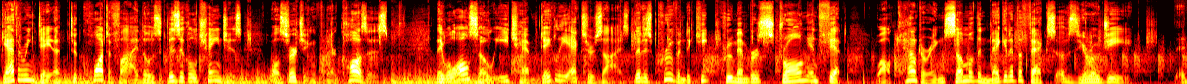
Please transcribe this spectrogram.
gathering data to quantify those physical changes while searching for their causes. They will also each have daily exercise that is proven to keep crew members strong and fit while countering some of the negative effects of zero G it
